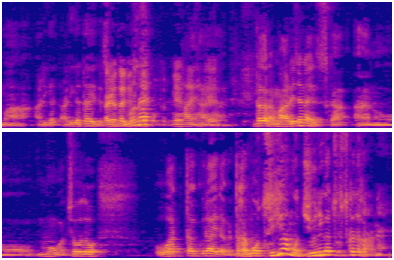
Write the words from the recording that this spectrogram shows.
まあ、ありが、ありがたいですありがたいですね、本当にね。はいはいはいね。だからまああれじゃないですか、あの、もうちょうど終わったぐらいだから、だからもう次はもう12月2日だからね。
